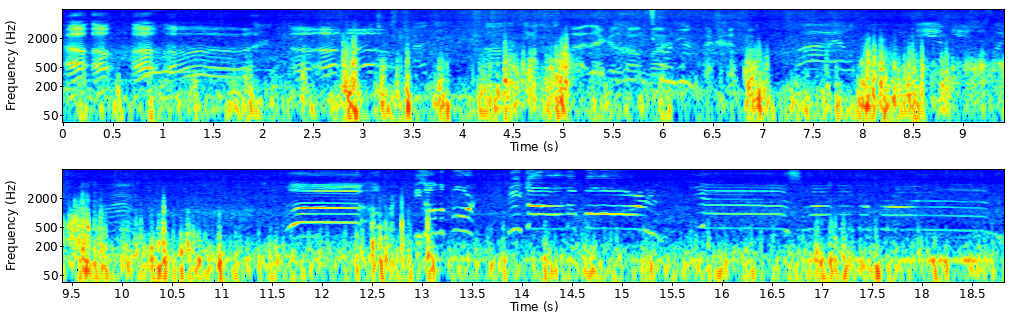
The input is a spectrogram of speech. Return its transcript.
Oh oh oh oh oh oh oh. Oh, goes homeboy. He's on the board! He got on the board! Yes! My nigga Bryan!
